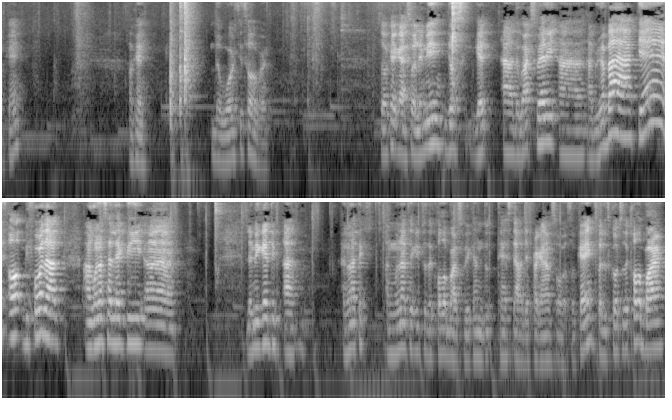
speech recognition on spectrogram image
Okay? Okay, the work is over. So okay guys, so let me just get uh, the wax ready and I'll be right back. Yes! Oh, before that, I'm gonna select the, uh, let me get the, uh, I'm gonna take, I'm gonna take it to the color bar so we can do, test out the fragrance oils, okay? So let's go to the color bar.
